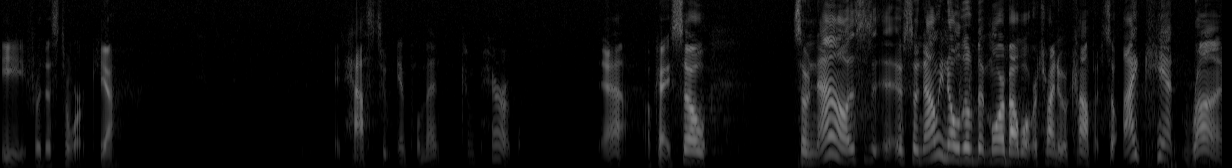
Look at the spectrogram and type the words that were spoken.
E for this to work? Yeah? It has to implement comparable. Yeah, okay, so, so now, this is, uh, so now we know a little bit more about what we're trying to accomplish. So I can't run,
